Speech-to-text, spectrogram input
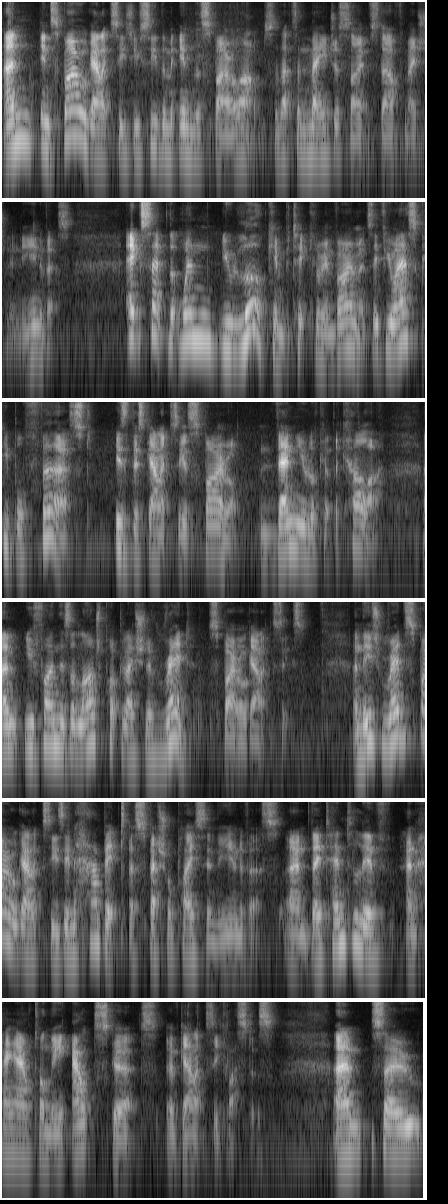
And in spiral galaxies, you see them in the spiral arms, so that's a major site of star formation in the universe. Except that when you look in particular environments, if you ask people first, is this galaxy a spiral? And then you look at the colour, um, you find there's a large population of red spiral galaxies. And these red spiral galaxies inhabit a special place in the universe. Um, they tend to live and hang out on the outskirts of galaxy clusters. Um, so,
